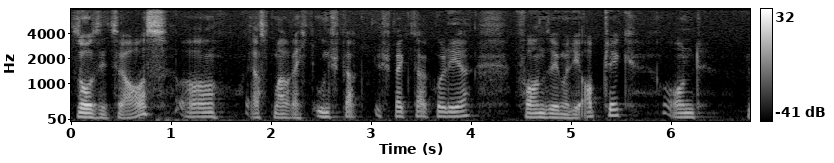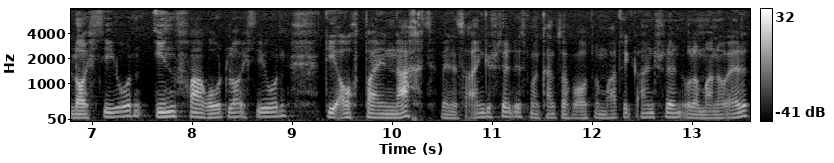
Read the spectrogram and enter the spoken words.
So sieht sie aus. Äh, erstmal recht unspektakulär. Vorne sehen wir die Optik und Leuchtdioden, Infrarotleuchtdioden, die auch bei Nacht, wenn es eingestellt ist, man kann es auf Automatik einstellen oder manuell,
